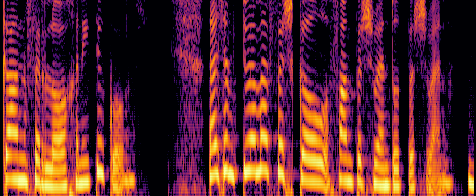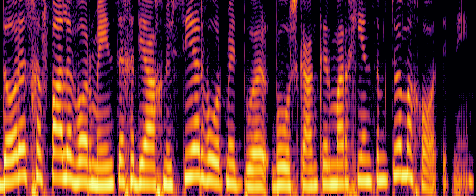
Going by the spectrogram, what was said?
kan verlaag in die toekoms. Nou simptome verskil van persoon tot persoon. Daar is gevalle waar mense gediagnoseer word met borskanker maar geen simptome gehad het nie.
